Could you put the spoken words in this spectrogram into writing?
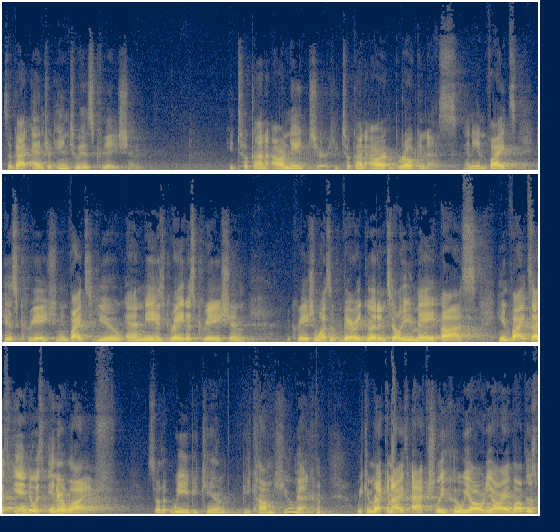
So God entered into his creation. He took on our nature, he took on our brokenness, and he invites his creation, invites you and me, his greatest creation. The creation wasn't very good until he made us. He invites us into his inner life so that we become, become human. we can recognize actually who we already are. I love this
